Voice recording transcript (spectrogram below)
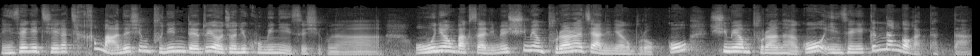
인생의 지혜가 참 많으신 분인데도 여전히 고민이 있으시구나. 오은영 박사님은 쉬면 불안하지 않느냐고 물었고, 쉬면 불안하고 인생이 끝난 것 같았다.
